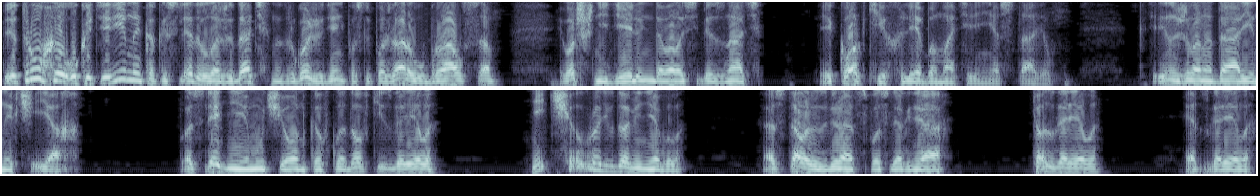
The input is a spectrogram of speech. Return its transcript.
Петруха у Катерины, как и следовало ожидать, на другой же день после пожара убрался, и вот ж неделю не давал о себе знать, и корки хлеба матери не оставил. Катерина жила на Дарьиных чаях. Последняя мучонка в кладовке сгорела. Ничего вроде в доме не было. А стала разбираться после огня. То сгорело, это сгорело.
